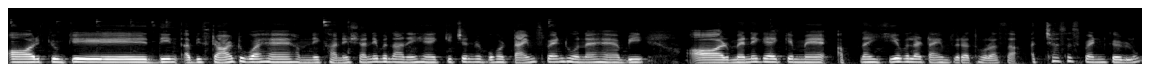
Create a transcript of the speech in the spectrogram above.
और क्योंकि दिन अभी स्टार्ट हुआ है, हमने खाने शाने बनाने हैं किचन में बहुत टाइम स्पेंड होना है अभी और मैंने कहा कि मैं अपना ये वाला टाइम ज़रा थोड़ा सा अच्छा सा स्पेंड कर लूँ।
